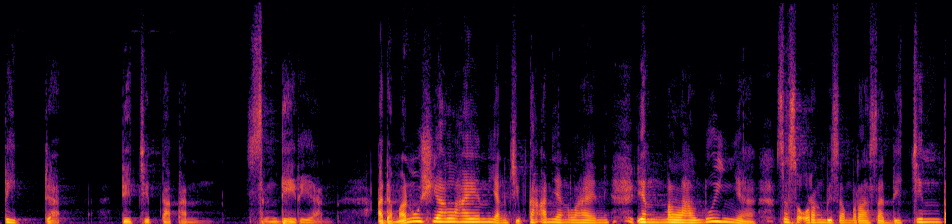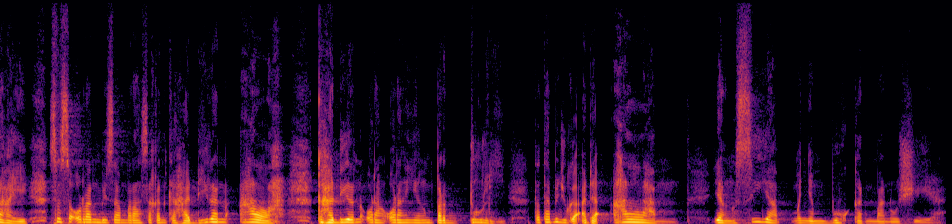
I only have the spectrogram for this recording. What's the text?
tidak diciptakan sendirian. Ada manusia lain yang ciptaan yang lain yang melaluinya. Seseorang bisa merasa dicintai, seseorang bisa merasakan kehadiran Allah, kehadiran orang-orang yang peduli, tetapi juga ada alam yang siap menyembuhkan manusia.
